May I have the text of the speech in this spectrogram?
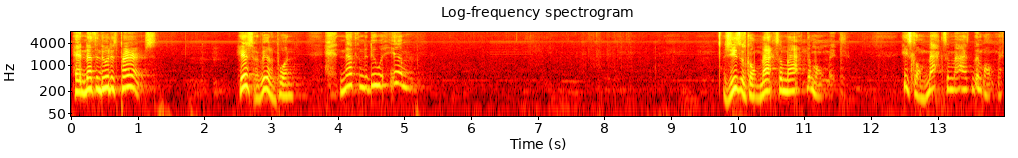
had nothing to do with his parents. Here's a real important had nothing to do with him. Jesus to maximize the moment. He's to maximize the moment.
